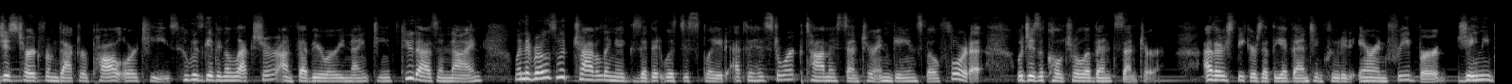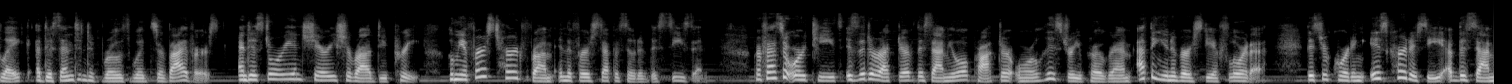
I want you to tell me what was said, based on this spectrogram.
Just heard from Dr. Paul Ortiz, who was giving a lecture on February 19, 2009, when the Rosewood Traveling exhibit was displayed at the historic Thomas Center in Gainesville, Florida, which is a cultural event center. Other speakers at the event included Aaron Friedberg, Janie Blake, a descendant of Rosewood survivors, and historian Sherry Sherrod Dupree, whom you first heard from in the first episode of this season. Professor Ortiz is the director of the Samuel Proctor Oral History Program at the University of Florida. This recording is courtesy of the Samuel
